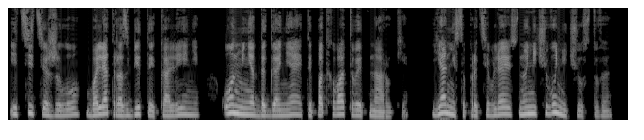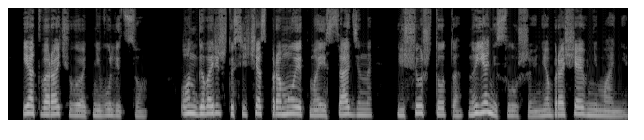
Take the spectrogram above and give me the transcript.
Идти тяжело, болят разбитые колени. Он меня догоняет и подхватывает на руки. Я не сопротивляюсь, но ничего не чувствую и отворачиваю от него лицо. Он говорит, что сейчас промоет мои ссадины, еще что-то, но я не слушаю, не обращаю внимания.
